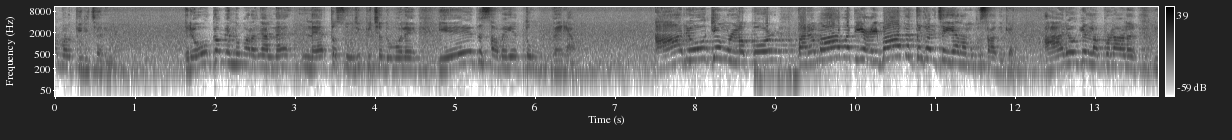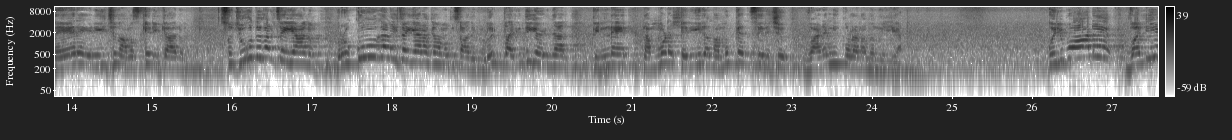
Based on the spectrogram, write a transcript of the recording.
നമ്മൾ തിരിച്ചറിയാം രോഗം എന്ന് പറഞ്ഞാൽ നേരത്തെ സൂചിപ്പിച്ചതുപോലെ ഏത് സമയത്തും വരാം. ആരോഗ്യമുള്ളപ്പോൾ പരമാവധി അഭിബാധത്തുകൾ ചെയ്യാൻ നമുക്ക് സാധിക്കണം. ആരോഗ്യമുള്ളപ്പോഴാണ് നേരെ എണീച്ച് നമസ്കരിക്കാനും സുജൂതുകൾ ചെയ്യാനും റുക്കൂകൾ ചെയ്യാനൊക്കെ നമുക്ക് സാധിക്കുള്ളൂ. ഒരു പരിധി കഴിഞ്ഞാൽ പിന്നെ നമ്മുടെ ശരീരം നമുക്കനുസരിച്ച് വഴങ്ങിക്കൊള്ളണമെന്നില്ല. ഒരുപാട് വലിയ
